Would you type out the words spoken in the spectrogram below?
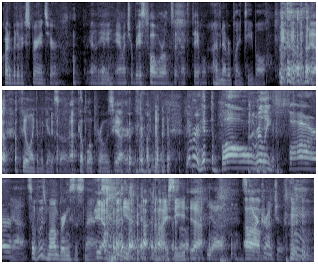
quite a bit of experience here in the amateur baseball world, sitting at the table. I've never played t-ball, so I feel like I'm against a couple of pros here. Yeah. you ever hit the ball really far? Yeah. So whose mom brings the snacks? Yeah. the Hi-C. Yeah. Yeah. Star crunches. Mm.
